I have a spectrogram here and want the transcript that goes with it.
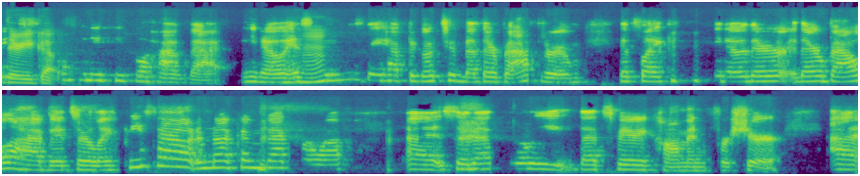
there you so go. many people have that. You know, mm-hmm. as soon as they have to go to another bathroom, it's like you know their their bowel habits are like, "Peace out, I'm not coming back for a while." Uh, so that's really that's very common for sure. Uh,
